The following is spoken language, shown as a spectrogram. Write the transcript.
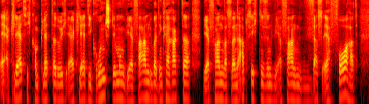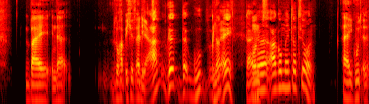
Er erklärt sich komplett dadurch, er erklärt die Grundstimmung, wir erfahren über den Charakter, wir erfahren, was seine Absichten sind, wir erfahren, was er vorhat. Bei, in der, so habe ich es erlebt. Ja, gut, ne? hey, deine und, Argumentation. Äh, gut, äh,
